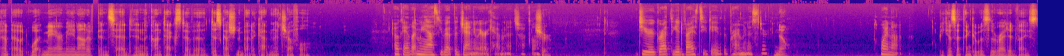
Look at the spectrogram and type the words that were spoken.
about what may or may not have been said in the context of a discussion about a cabinet shuffle. okay, let me ask you about the January cabinet shuffle. Sure. Do you regret the advice you gave the Prime Minister? No, Why not? because I think it was the right advice.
